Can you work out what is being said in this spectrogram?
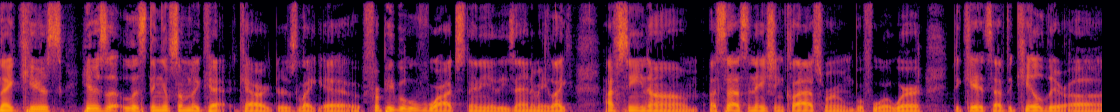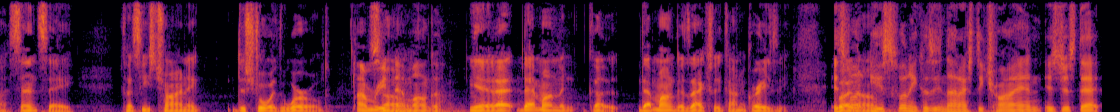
like here's here's a listing of some of the ca- characters like uh, for people who've watched any of these anime like i've seen um assassination classroom before where the kids have to kill their uh sensei because he's trying to destroy the world I'm reading So, that manga. yeah that that manga that manga is actually kind of crazy It's But, fun. um, he's funny because he's not actually trying. It's just that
